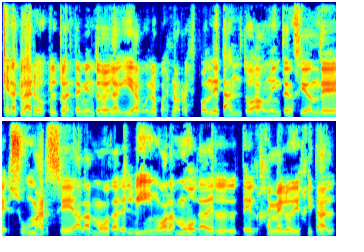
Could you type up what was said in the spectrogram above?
queda claro que el planteamiento de la guía, bueno, pues no responde tanto a una intención de sumarse a la moda del BIM o a la moda del, gemelo digital,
